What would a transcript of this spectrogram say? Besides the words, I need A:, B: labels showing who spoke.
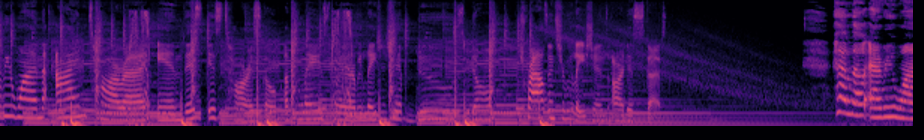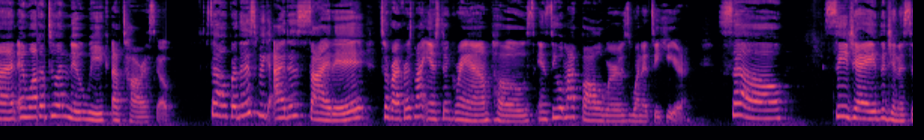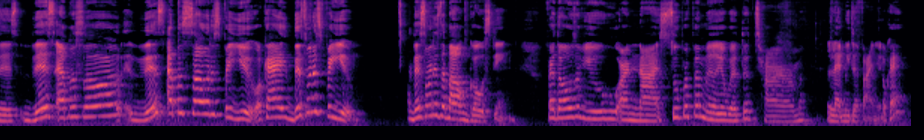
A: everyone. I'm Tara, and this is Tarascope, a place where relationship do's, don't, trials, and tribulations are discussed.
B: Hello, everyone, and welcome to a new week of Tarascope. So, for this week, I decided to reference my Instagram post and see what my followers wanted to hear. So, CJ, the Genesis, this episode, this episode is for you, okay? This one is for you. This one is about ghosting. For those of you who are not super familiar with the term, let me define it, okay?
